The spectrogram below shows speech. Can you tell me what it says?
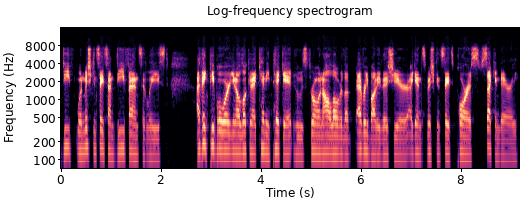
deep when Michigan State's on defense, at least I think people were, you know, looking at Kenny Pickett, who's throwing all over the everybody this year against Michigan State's porous secondary.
